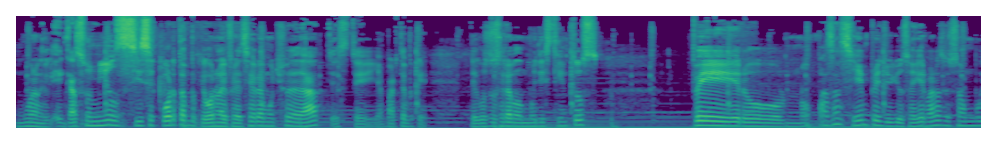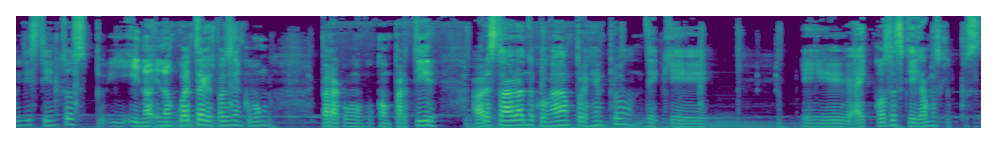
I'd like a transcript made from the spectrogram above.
Bueno, en caso mío sí se corta porque, bueno, la diferencia era mucho de edad, este, y aparte porque de gustos éramos muy distintos. Pero no pasa siempre, Yuyos. Hay hermanos que son muy distintos y, no, encuentran espacios en común para como compartir. Ahora estaba hablando con Adam, por ejemplo, de que eh, hay cosas que digamos que, pues,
